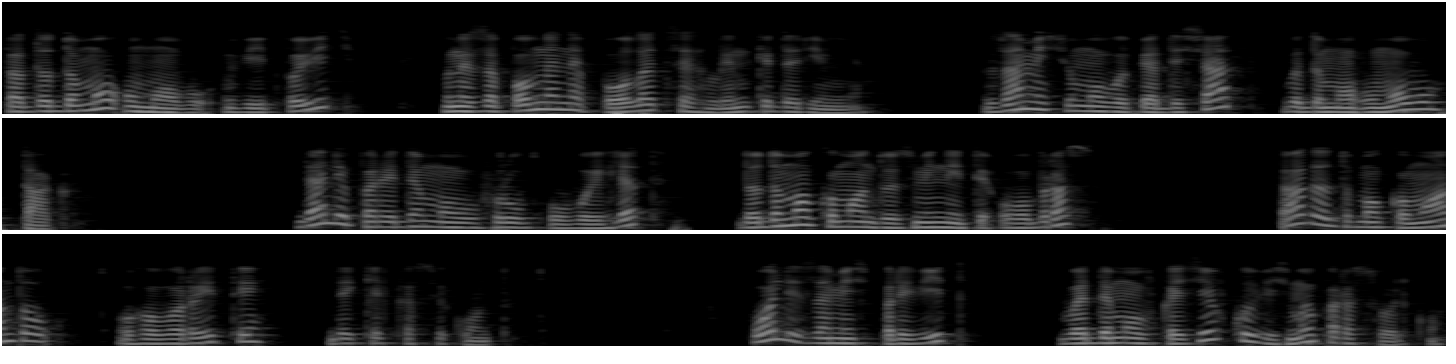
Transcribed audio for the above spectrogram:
та додамо умову відповідь в незаповнене поле цеглинки дорівнює. Замість умови 50 введемо умову так. Далі перейдемо в групу Вигляд, додамо команду Змінити образ та додамо команду Говорити декілька секунд. В полі замість Привіт введемо вказівку Візьми парасольку.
